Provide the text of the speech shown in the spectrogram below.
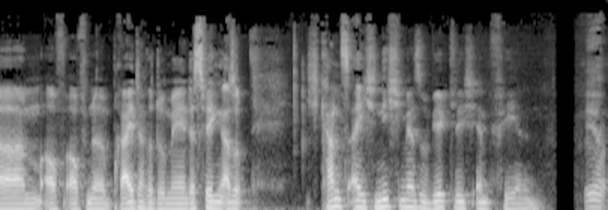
ähm, auf, auf eine breitere Domain. Deswegen, also ich kann es eigentlich nicht mehr so wirklich empfehlen. Ja.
